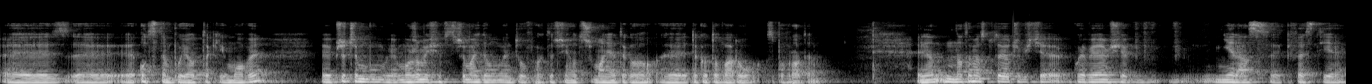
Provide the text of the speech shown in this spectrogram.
e, e, odstępuje od takiej umowy. E, przy czym mówię, możemy się wstrzymać do momentu faktycznie otrzymania tego, tego towaru z powrotem. Natomiast tutaj oczywiście pojawiają się nieraz kwestie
